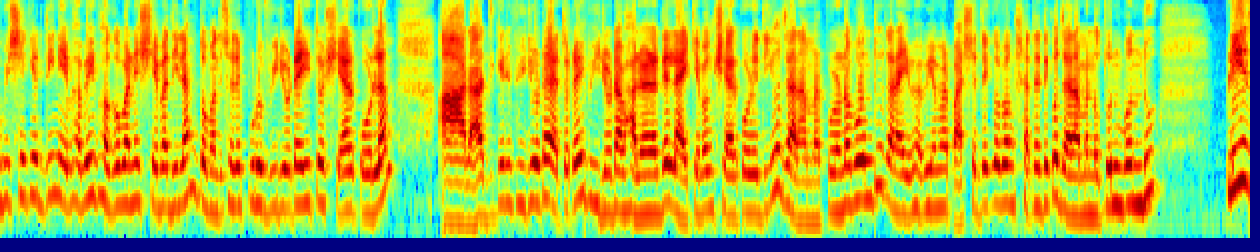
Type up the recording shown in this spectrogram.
অভিষেকের দিন, এভাবেই ভগবানের সেবা দিলাম। তোমাদের সাথে পুরো ভিডিওটাই তো শেয়ার করলাম। আর আজকের ভিডিওটা এতটাই। ভিডিওটা ভালো লাগলে লাইক এবং শেয়ার করে দিও। যারা আমার পুরনো বন্ধু, তারা এইভাবেই আমার পাশে থেকো এবং সাথে থেকো, যারা আমার নতুন বন্ধু প্লিজ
